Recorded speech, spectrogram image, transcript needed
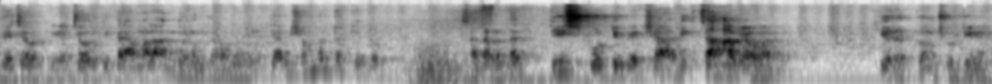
त्याच्यावर याच्यावरती काय आम्हाला आंदोलन करावं लागलं ते आम्ही शंभर टक्के करू. साधारणतः तीस कोटीपेक्षा अधिकचा हा व्यवहार आहे. ही रक्कम छोटी नाही.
